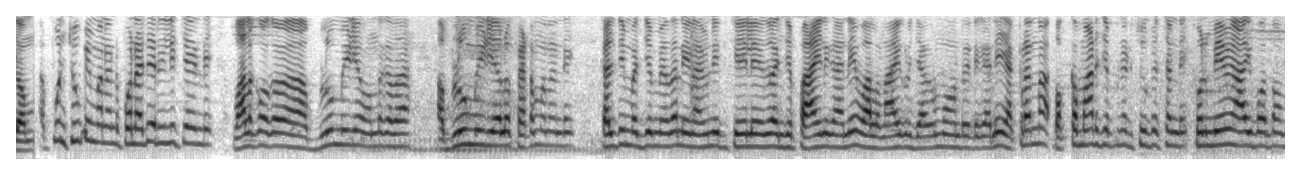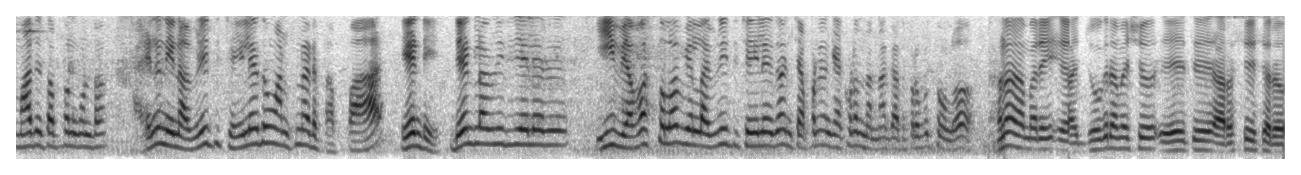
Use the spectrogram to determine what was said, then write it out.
దమ్. పోనీ చూపిమనండి పోనీ అదే రిలీజ్ చేయండి. వాళ్ళకు ఒక బ్లూ మీడియా ఉంది కదా ఆ బ్లూ మీడియాలో పెట్టమనండి. కల్తీ మద్యం మీద నేను అవినీతి చేయలేదు అని చెప్పి ఆయన కానీ వాళ్ళ నాయకుడు జగన్మోహన్ రెడ్డి కానీ ఎక్కడన్నా ఒక్క మాట చెప్పినట్టు చూపించండి. కొన్ని మేమే ఆగిపోతాం మాదే తప్పు అనుకుంటాం. ఆయన నేను అవినీతి చేయలేదు అంటున్నాడు తప్ప ఏంటి? దేంట్లో అవినీతి చేయలేదు? ఈ వ్యవస్థలో వీళ్ళు అవినీతి చేయలేదు అని చెప్పడానికి ఎక్కడుందన్న గత ప్రభుత్వంలో? అన్న మరి జోగి రమేష్ ఏదైతే అరెస్ట్ చేశారో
